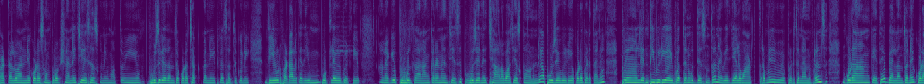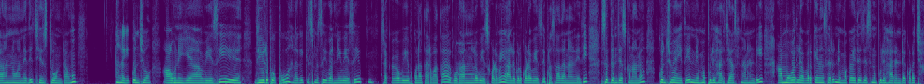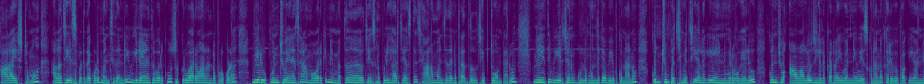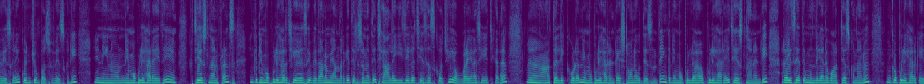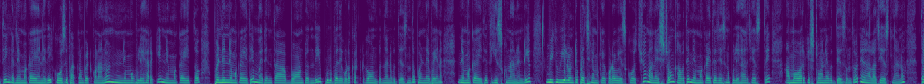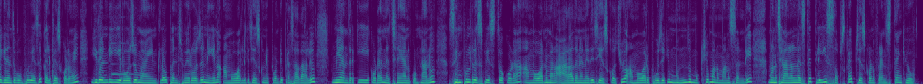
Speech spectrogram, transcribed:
బట్టలు అన్నీ కూడా సంప్రోక్షణ అన్నీ చేసేసుకుని మొత్తం ఈ పూజ గదంతా కూడా చక్కగా నీట్గా సర్దుకుని దేవుడు పటాలకి అది బుట్లు అవి పెట్టి అలాగే పువ్వులతో అలంకరణ చేసి పూజ అనేది చాలా బాగా చేసుకున్నానండి ఆ పూజ వీడియో కూడా పెడతాను. లెంతీ వీడియో అయిపోద్దని ఉద్దేశంతో నైవేద్యాలు మాత్రమే పెడుతున్నాను ఫ్రెండ్స్. గుడానానికి అయితే బెల్లంతోనే గుడాన్నం అనేది చేస్తూ ఉంటాను ደግሞ అలాగే కొంచెం ఆవు నెయ్యి వేసి జీడిపప్పు అలాగే కిస్మిస్ ఇవన్నీ వేసి చక్కగా వేపుకున్న తర్వాత గుడానంలో వేసుకోవడమే యాలకులు కూడా వేసి ప్రసాదాన్ని అనేది సిద్ధం చేసుకున్నాను. కొంచెం అయితే నిమ్మ పులిహార చేస్తున్నానండి. అమ్మవార్లు ఎవరికైనా సరే నిమ్మకాయతో చేసిన పులిహార అంటే కూడా చాలా ఇష్టము. అలా చేసి పెడితే కూడా మంచిదండి. వీలైనంత వరకు శుక్రవారం అలాంటప్పుడు కూడా మీరు కొంచెం అయినా సరే అమ్మవారికి నిమ్మతో చేసిన పులిహార చేస్తే చాలా మంచిదని పెద్దలు చెప్తూ ఉంటారు. నేనైతే వేరుశనగ గుళ్ళు ముందుగా వేపుకున్నాను. కొంచెం పచ్చిమిర్చి పచ్చిమిర్చి అలాగే ఎండుమిరపకాయలు కొంచెం ఆవాలు జీలకర్ర ఇవన్నీ వేసుకున్నాను. కరివేపాకు ఇవన్నీ వేసుకుని కొంచెం పసుపు వేసుకుని నేను నిమ్మ పులిహార అయితే చేస్తున్నాను ఫ్రెండ్స్. ఇంకా నిమ్మ పులిహార చేసే విధానం మీ అందరికీ తెలుసున్నదే. చాలా ఈజీగా చేసేసుకోవచ్చు. ఎవరైనా చేయొచ్చు కదా. ఆ తల్లికి కూడా నిమ్మ పులిహార అంటే ఇష్టం అనే ఉద్దేశంతో ఇంకా నిమ్మ పులి పులిహారే చేస్తున్నానండి. రైస్ అయితే ముందుగానే వార్ చేసుకున్నాను. ఇంకా పులిహారకి అయితే ఇంకా నిమ్మకాయ అనేది కోసి పక్కన పెట్టుకున్నాను. నిమ్మ పులిహారకి నిమ్మకాయతో పండిన నిమ్మకాయ అయితే మరింత బాగుంటుంది. పులుపది కూడా కరెక్ట్గా ఉంటుందనే ఉద్దేశంతో పండే పైన నిమ్మకాయ అయితే తీసుకున్నానండి. మీకు వీలుంటే పచ్చి నిమ్మకాయ కూడా వేసుకోవచ్చు మన ఇష్టం. కాకపోతే నిమ్మకాయతో చేసిన పులిహార చేస్తే అమ్మవారికి ఇష్టం అనే ఉద్దేశంతో నేను అలా చేస్తున్నాను. తగినంత ఉప్పు వేసి కలిపేసుకోవడమే. ఇదండి ఈరోజు మా ఇంట్లో పంచమి రోజు నేను అమ్మవార్లకి చేసుకున్నటువంటి ప్రసాదాలు. మీ అందరికీ కూడా నచ్చినాయి అనుకుంటున్నాను. సింపుల్ రెసిపీస్తో కూడా అమ్మవారిని మన ఆరాధన అనేది చేసుకోవచ్చు. అమ్మవారి పూజకి ముందు ముఖ్యం మన మనసు అండి. మన ఛానల్ నచ్చితే ప్లీజ్ సబ్స్క్రైబ్ చేసుకోండి ఫ్రెండ్స్. Thank Thank you.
